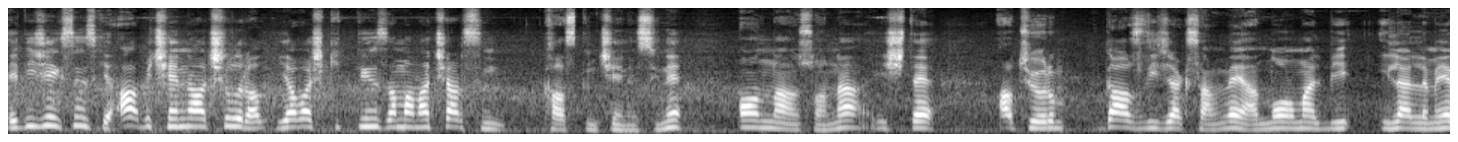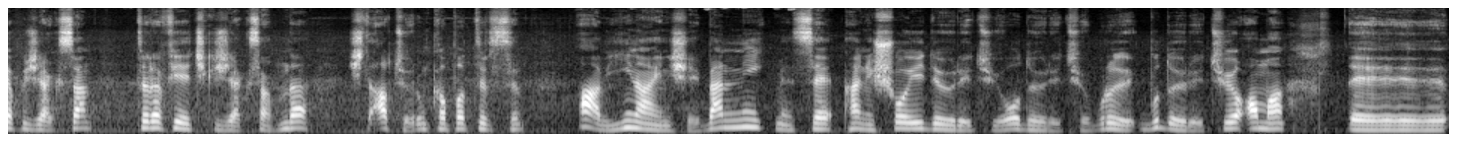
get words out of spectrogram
E diyeceksiniz ki abi çene açılır al. Yavaş gittiğin zaman açarsın kaskın çenesini. Ondan sonra işte atıyorum gazlayacaksan veya normal bir ilerleme yapacaksan trafiğe çıkacaksan da işte atıyorum kapatırsın. Abi yine aynı şey. Ben ne hikmetse hani Shoei de üretiyor, o da üretiyor, bu da, bu da üretiyor ama eee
